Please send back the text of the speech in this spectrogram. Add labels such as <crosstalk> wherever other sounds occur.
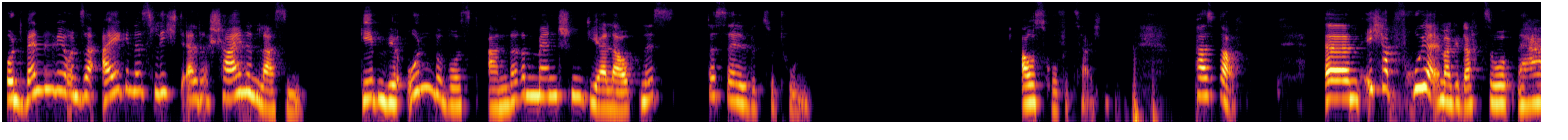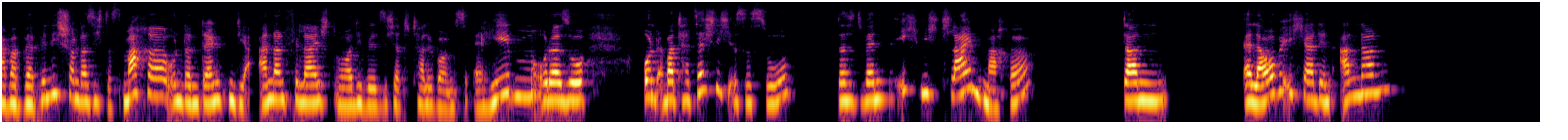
und wenn wir unser eigenes Licht erscheinen lassen, geben wir unbewusst anderen Menschen die Erlaubnis, dasselbe zu tun. Ausrufezeichen. Pass auf. Ähm, ich habe früher immer gedacht, so, ja, aber wer bin ich schon, dass ich das mache? Und dann denken die anderen vielleicht, oh, die will sich ja total über uns erheben oder so. Und aber tatsächlich ist es so, dass wenn ich mich klein mache, dann erlaube ich ja den anderen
